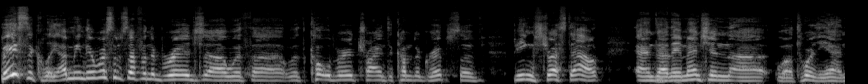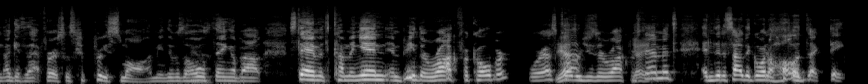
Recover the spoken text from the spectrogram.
Basically, I mean, there was some stuff on the bridge uh, with uh, with Culber trying to come to grips of being stressed out, and uh, they mm-hmm. mentioned, uh, well, towards the end, I'll get to that first. It's pretty small. I mean, there was a whole thing about Stamets coming in and being the rock for Culber, whereas yeah. Culber uses a rock for yeah, Stamets, yeah. and they decided to go on a holodeck date,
